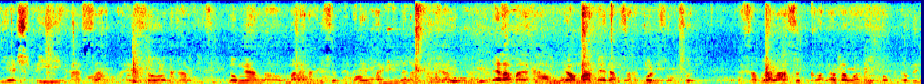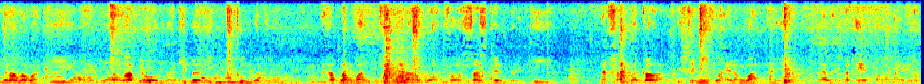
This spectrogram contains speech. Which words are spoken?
GHP HACCP ISO นะครับโรงงานเรามาตรฐานที่สุดในประเทศไทยในเวลานี้ครับได้รับมาตรฐานยอมรับในระดับสากลสูงสุดนะครับและล่าสุดก่อนรับรางวัลนี้ผมก็เพิ่งไปรับรางวัลที่สหภาพยุโรปมาที่เบอร์ลินที่กรุงเบอร์ลินนะครับรางวัล King Award for Sustainability นะครับแล้วก็เดี๋ยวจะมีอีกหลายรางวัลในหลายๆประเทศต่อไปครับ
